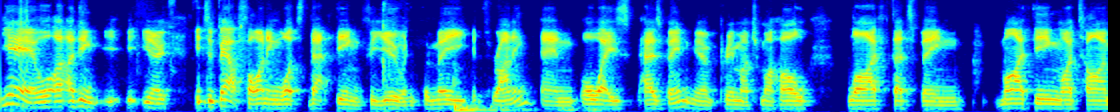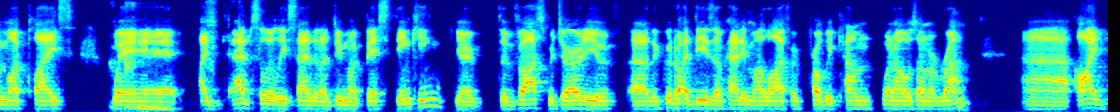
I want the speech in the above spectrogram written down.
Yeah, well, I think you know it's about finding what's that thing for you, and for me, it's running, and always has been. You know, pretty much my whole life, that's been my thing, my time, my place. Where I absolutely say that I do my best thinking. You know, the vast majority of uh, the good ideas I've had in my life have probably come when I was on a run. Uh, I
